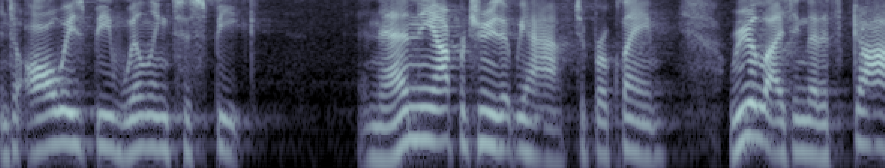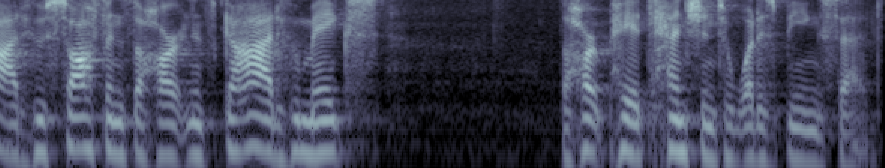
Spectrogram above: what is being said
and to always be willing to speak. And then the opportunity that we have to proclaim, realizing that it's God who softens the heart and it's God who makes the heart pay attention to what is being said.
